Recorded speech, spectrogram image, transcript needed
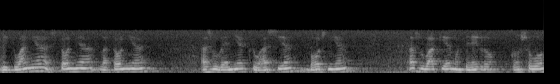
Lituània, Estònia, Letònia, Eslovènia, Croàcia, Bòsnia, Eslovàquia, Montenegro, Kosovo,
